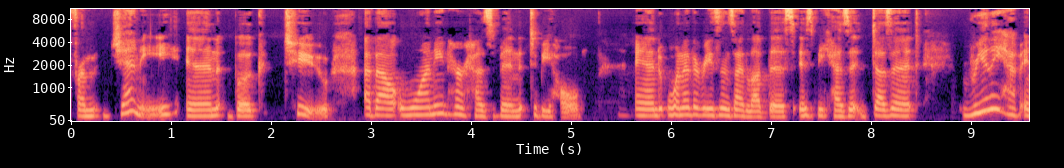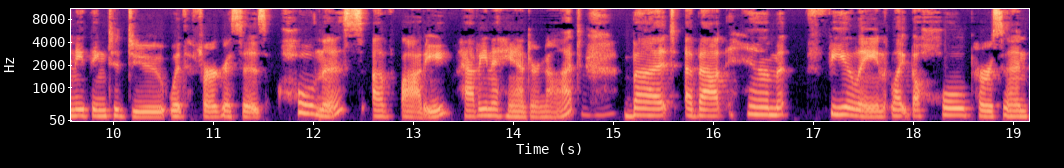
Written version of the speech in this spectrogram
from Jenny in book two about wanting her husband to be whole. And one of the reasons I love this is because it doesn't really have anything to do with Fergus's wholeness of body, having a hand or not, but about him feeling like the whole person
